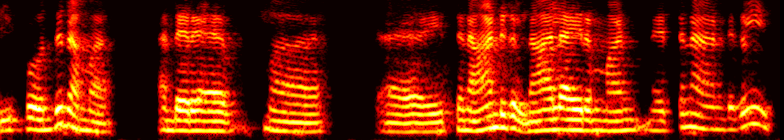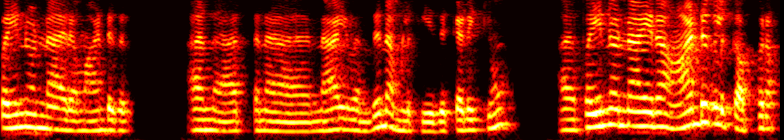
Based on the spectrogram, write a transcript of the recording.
இப்போ வந்து நம்ம அந்த அஹ், இத்தனை ஆண்டுகள் நாலாயிரம் ஆண்டு எத்தனை ஆண்டுகள்? பதினொன்னாயிரம் ஆண்டுகள். அந்த அத்தனை நாள் வந்து நம்மளுக்கு இது கிடைக்கும். பதினொன்னாயிரம் ஆண்டுகளுக்கு அப்புறம்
